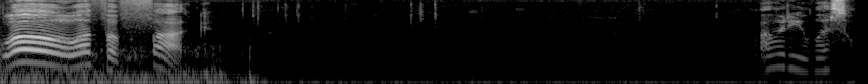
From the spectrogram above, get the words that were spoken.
Whoa, what the fuck? Why would he whistle?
